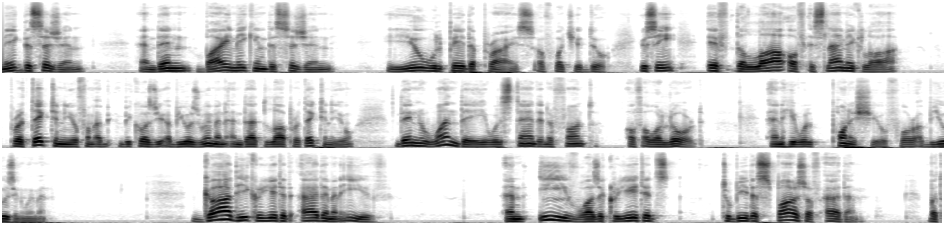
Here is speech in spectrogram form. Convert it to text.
make decision and then by making decision you will pay the price of what you do. You see if the law of Islamic law protecting you from because you abuse women and that law protecting you then one day you will stand in the front of our Lord and he will punish you for abusing women. God he created Adam and Eve and Eve was created to be the spouse of Adam but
